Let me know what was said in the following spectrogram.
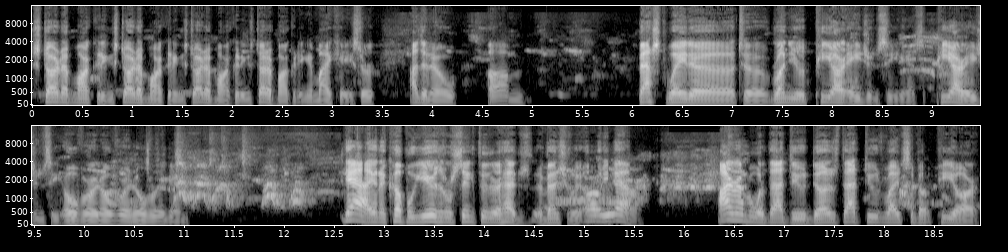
startup marketing, startup marketing, startup marketing, startup marketing, in my case, or I don't know, um, best way to to run your PR agency. It's PR agency over and over and over again. Yeah, in a couple years it'll sink through their heads eventually. Oh yeah, I remember what that dude does. That dude writes about PR.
